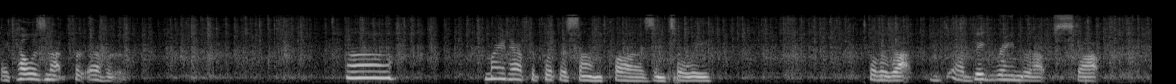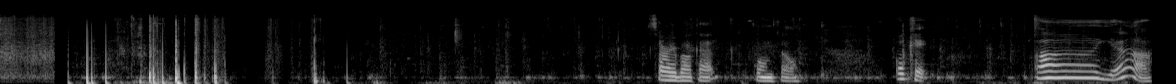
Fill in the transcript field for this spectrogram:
Like hell is not forever. Uh, might have to put this on pause until we, until the rock, uh, big raindrops stop. Sorry about that. Phone fell. Okay. Uh, yeah.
